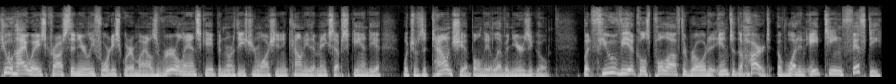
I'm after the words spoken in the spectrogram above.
two highways cross the nearly 40 square miles of rural landscape in northeastern Washington County that makes up Scandia, which was a township only 11 years ago. But few vehicles pull off the road and into the heart of what in 1850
